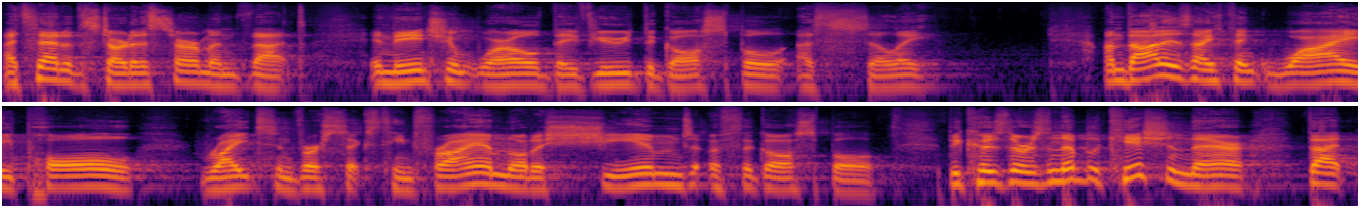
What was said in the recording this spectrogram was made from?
I'd said at the start of the sermon that in the ancient world they viewed the gospel as silly. And that is, I think, why Paul writes in verse 16, For I am not ashamed of the gospel. Because there's an implication there that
